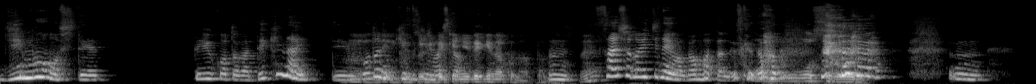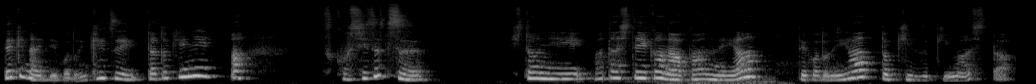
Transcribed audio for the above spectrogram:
事務をしてっていうことができないっていうことに気づきました。うんうん物理的にできなくなったんですね。最初の1年は頑張ったんですけど、おーすごい。うん、できないっていうことに気づいたときに、あ、少しずつ人に渡していかなあかんねやってことにやっと気づきました。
